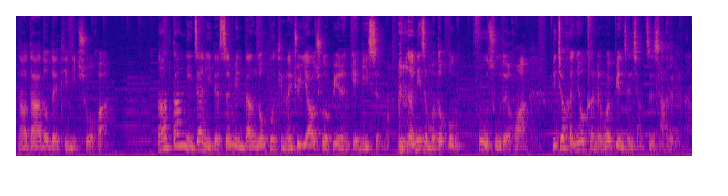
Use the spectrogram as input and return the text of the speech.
然后大家都得听你说话，然后当你在你的生命当中不停的去要求别人给你什么，那你怎么都不付出的话，你就很有可能会变成想自杀的人啊。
